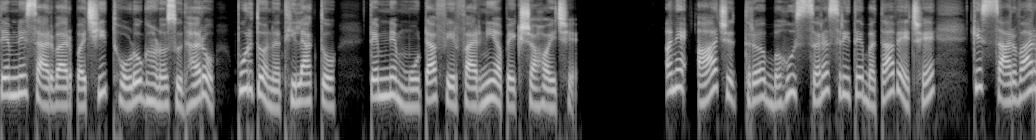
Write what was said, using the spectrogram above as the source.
તેમને સારવાર પછી થોડો ઘણો સુધારો પૂરતો નથી લાગતો, તેમને મોટા ફેરફારની અપેક્ષા હોય છે. અને આ ચિત્ર બહુ સરસ રીતે બતાવે છે કે સારવાર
